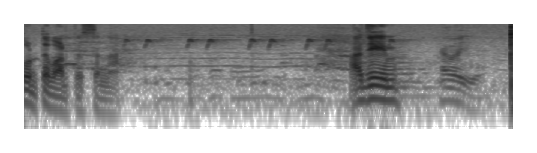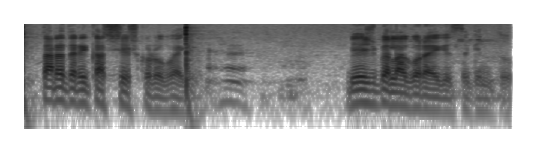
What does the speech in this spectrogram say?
করতে পারতেছে না। আজিম হ্যাঁ তাড়াতাড়ি কাজ শেষ করো ভাই। হ্যাঁ। বেশ বেলা গড়ায় গেছে কিন্তু।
